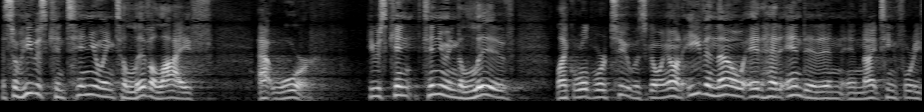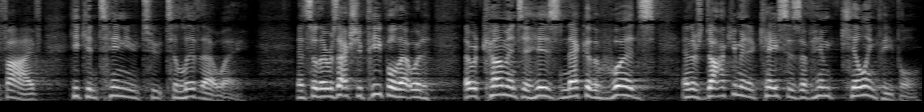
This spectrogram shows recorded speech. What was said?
And so he was continuing to live a life at war. He was continuing to live like World War II was going on. Even though it had ended in, in 1945, he continued to, to live that way. And so there was actually people that would, that would come into his neck of the woods, and there's documented cases of him killing people,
